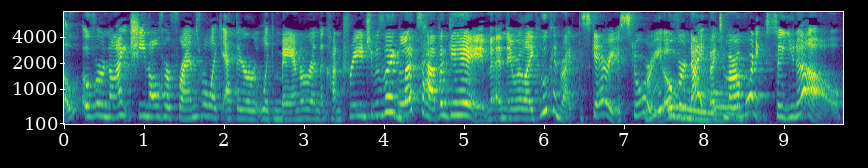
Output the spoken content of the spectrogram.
o- overnight, she and all her friends were like at their like manor in the country, and she was like, "Let's have a game." And they were like, "Who can write the scariest story overnight by tomorrow morning?" So you know.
